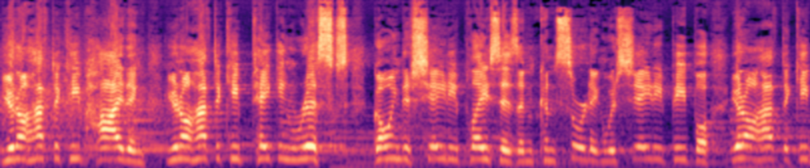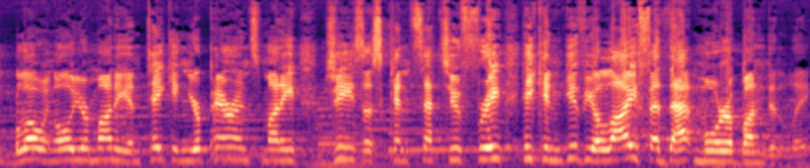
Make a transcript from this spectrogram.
You don't have to keep hiding. You don't have to keep taking risks, going to shady places and consorting with shady people. You don't have to keep blowing all your money and taking your parents' money. Jesus can set you free. He can give you life and that more abundantly.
